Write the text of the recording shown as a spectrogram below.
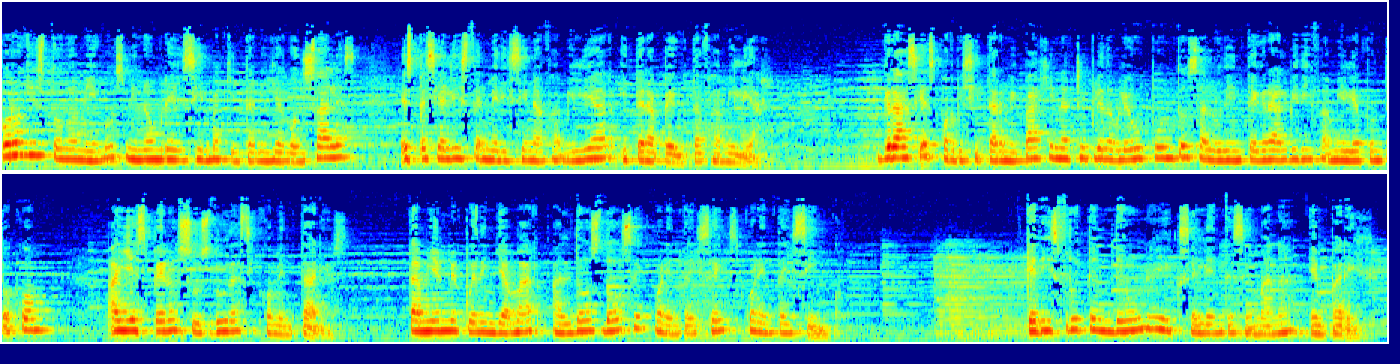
Por hoy es todo amigos, mi nombre es Irma Quintanilla González, especialista en medicina familiar y terapeuta familiar. Gracias por visitar mi página www.saludintegralvidifamilia.com Ahí espero sus dudas y comentarios. También me pueden llamar al 212-4645. Que disfruten de una excelente semana en pareja.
